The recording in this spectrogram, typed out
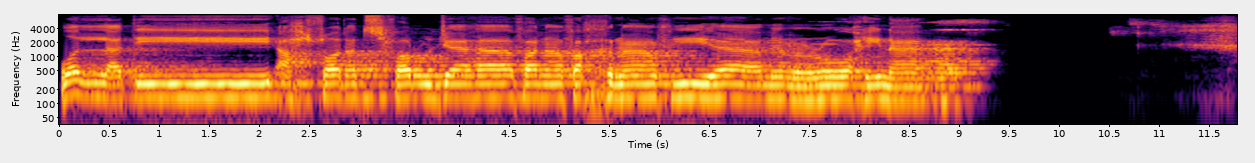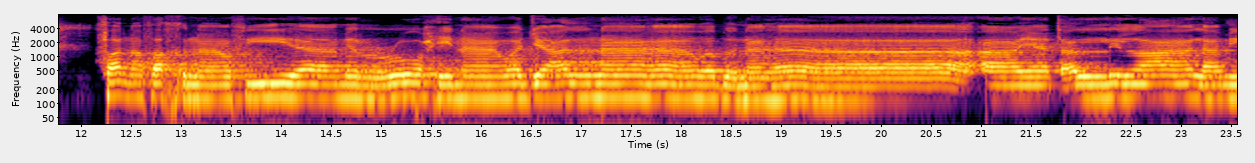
والتي أحصنت فرجها فنفخنا فيها من روحنا. فنفخنا فيها من روحنا وجعلناها وابنها آية للعالمين.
